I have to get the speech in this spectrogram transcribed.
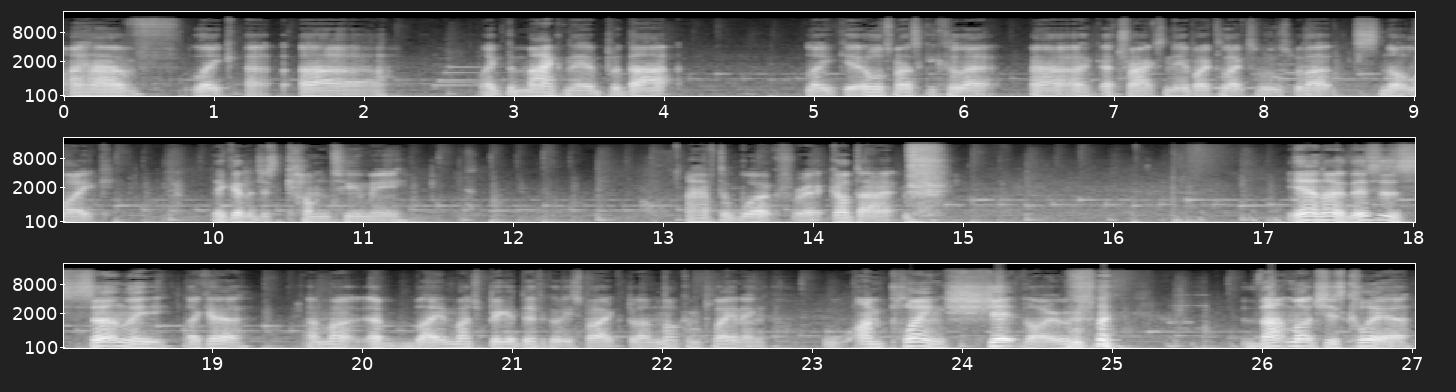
I have, like, uh, uh like the magnet, but that like it automatically collect uh, attracts nearby collectibles, but that's not like they're gonna just come to me. I have to work for it. God damn it. yeah, no, this is certainly like a a, mu a, like a much bigger difficulty spike, but I'm not complaining. I'm playing shit though. that much is clear.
